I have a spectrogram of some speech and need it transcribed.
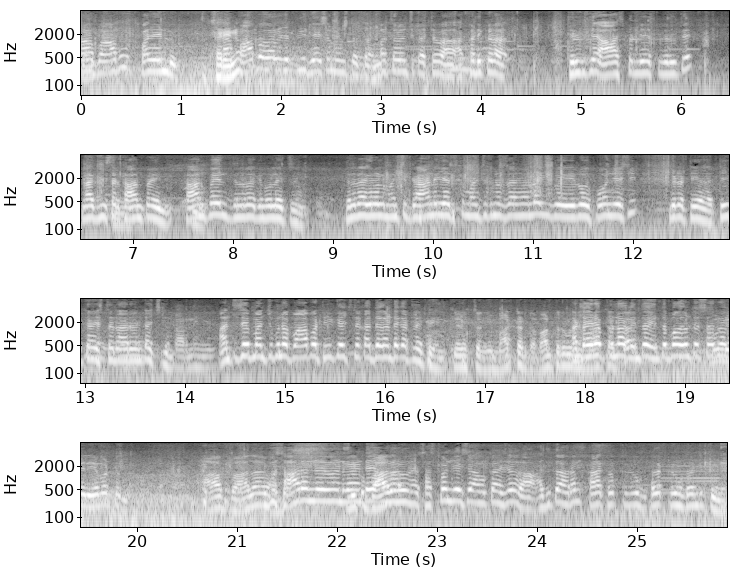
నా బాబు పదేళ్ళు. సరే పాప వాళ్ళు చెప్పి దేశంలో ఉంటుంది సార్. సంవత్సరం నుంచి కష్ట. అక్కడిక్కడ తిరిగితే హాస్పిటల్ చేసి తిరిగితే నాకు ఈసారి కానిపోయింది కానిపోయింది నలభై రోజులు నలభై రోజులు మంచి గ్రాండ్ చేసుకుని మంచుకున్న సమయంలో ఇగో ఈ రోజు ఫోన్ చేసి మీరు టీకా ఇస్తున్నారు అంటే వచ్చినాం. అంతసేపు మంచుకున్న పాప టీకా ఇచ్చిన అర్ధ గంటకి అట్లా అయిపోయింది. అట్లా అయినప్పుడు నాకు ఎంత ఎంత బాధ ఉంటుంది సార్? సస్పెండ్ చేసే అవకాశం అధికారం కలెక్టర్ కలెక్టర్ ఉంటుందని చెప్పింది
